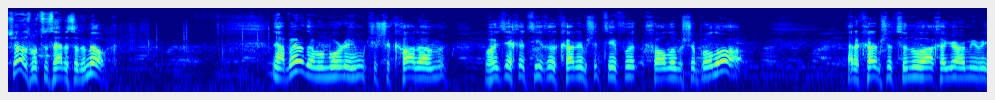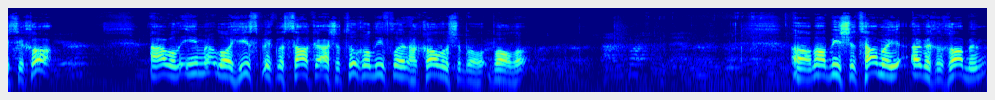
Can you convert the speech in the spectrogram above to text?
Shows what's the status of the milk. Now, better than shetiflet chalav shabolo. Had a kadam shetunuach hayarmi risicha. Awal im lo hispik l'salka ashatucha liflet hakalav shabola. Mal bishatama avich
